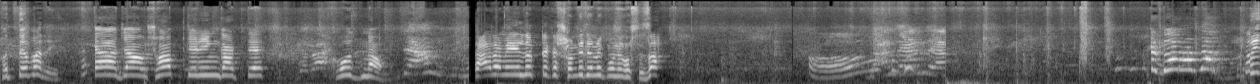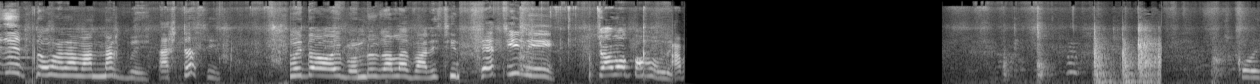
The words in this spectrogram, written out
হতে পারে। যাও, যাও সব ট্রেনিং কাটতে খোঁজ নাও। আর আমি এই লোকটাকে সন্দেহজনক মনে করছে যা। তোমার আমার নাকবে। আসতেছি। আমি তো ওই বন্ধু গালায় বাড়ি চিনি। সে চিনি। চলো তাহলে কই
